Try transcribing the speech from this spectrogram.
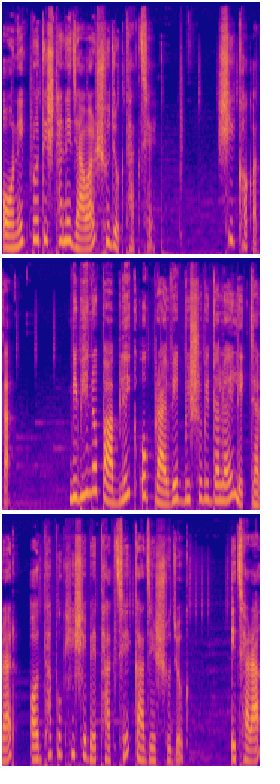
অনেক প্রতিষ্ঠানে যাওয়ার সুযোগ থাকছে। শিক্ষকতা, বিভিন্ন পাবলিক ও প্রাইভেট বিশ্ববিদ্যালয়ে লেকচারার অধ্যাপক হিসেবে থাকছে কাজের সুযোগ। এছাড়া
